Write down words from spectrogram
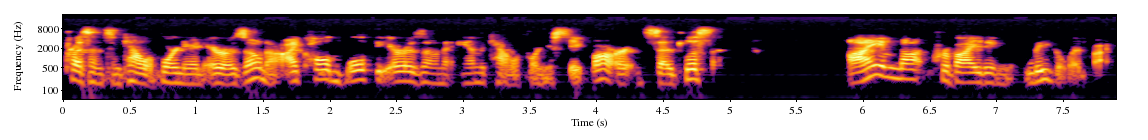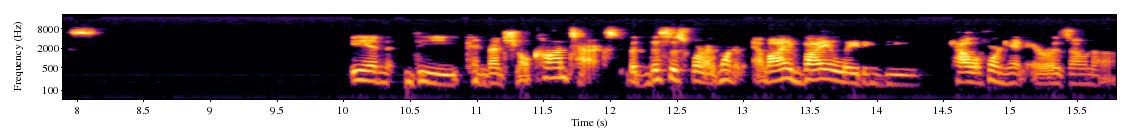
presence in California and Arizona, I called both the Arizona and the California State Bar and said, listen, I am not providing legal advice in the conventional context, but this is what I wanted. Am I violating the California and Arizona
